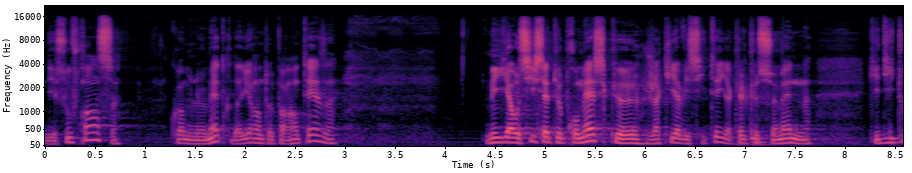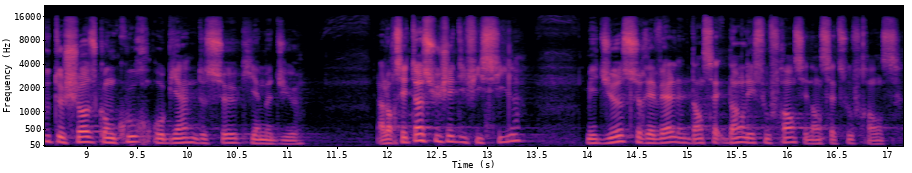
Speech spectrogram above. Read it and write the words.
des souffrances, comme le maître d'ailleurs entre parenthèses, mais il y a aussi cette promesse que Jackie avait citée il y a quelques semaines, qui dit Toute chose concourt au bien de ceux qui aiment Dieu. Alors c'est un sujet difficile, mais Dieu se révèle dans, les souffrances et dans cette souffrance.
